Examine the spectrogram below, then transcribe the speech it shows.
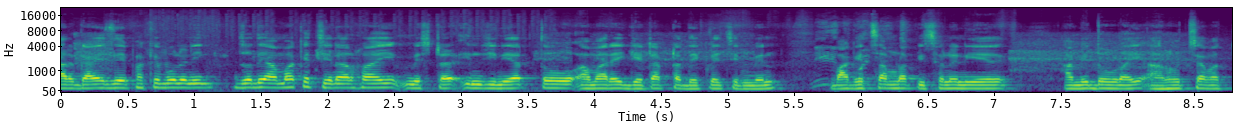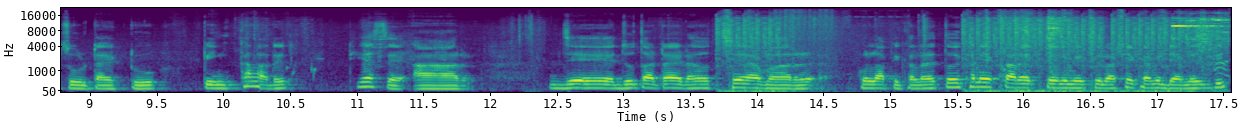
আর গাইজ এ ফাঁকে বলে নিই যদি আমাকে চেনার হয় মিস্টার ইঞ্জিনিয়ার তো আমার এই গেট আপটা দেখলে চিনবেন। বাঘের চামড়া পিছনে নিয়ে আমি দৌড়াই আর হচ্ছে আমার চুলটা একটু পিঙ্ক কালারের ঠিক আছে? আর যে জুতাটা, এটা হচ্ছে আমার গোলাপি কালারের। তো এখানে একটা আরেকটা এনিমি চলে আসে আমি ড্যামেজ দিই।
